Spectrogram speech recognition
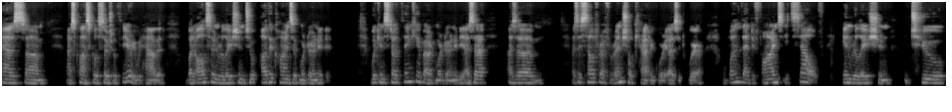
as, um, as classical social theory would have it, but also in relation to other kinds of modernity. We can start thinking about modernity as a, as a, as a self referential category, as it were, one that defines itself in relation to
